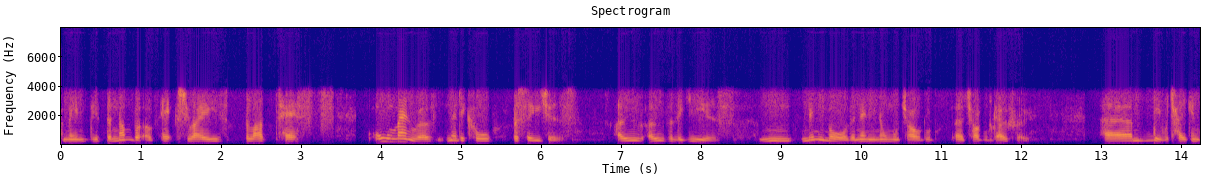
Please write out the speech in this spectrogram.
I mean, the, the number of X-rays, blood tests, all manner of medical procedures over the years, m- many more than any normal child would, uh, child would go through. Um, we were taken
